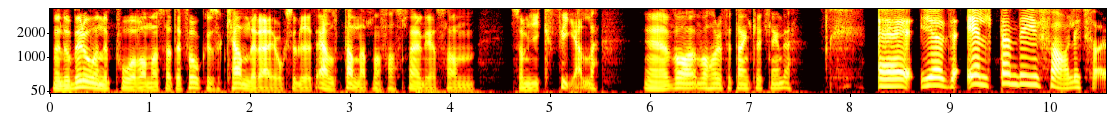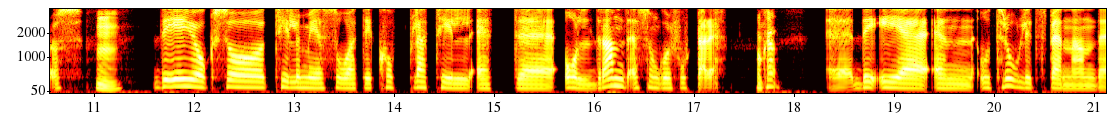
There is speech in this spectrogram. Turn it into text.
Men då beroende på vad man sätter fokus så kan det där ju också bli ett ältande, att man fastnar i det som, som gick fel. Eh, vad, vad har du för tankar kring det? Eh, ja, ältande är ju farligt för oss. Mm. Det är ju också till och med så att det är kopplat till ett eh, åldrande som går fortare. Okej. Eh, det är en otroligt spännande...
